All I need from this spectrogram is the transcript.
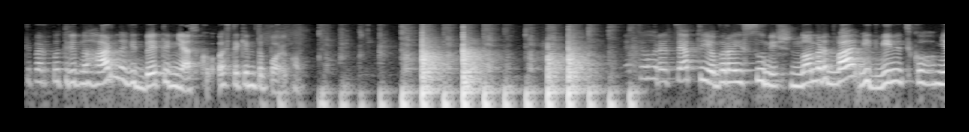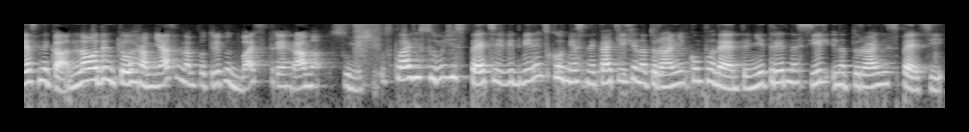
Тепер потрібно гарно відбити м'яско ось таким топориком. Рецепту я обираю суміш номер 2 від вінницького м'ясника. На 1 кг м'яса нам потрібно 23 г суміші. У складі суміші спецій від вінницького м'ясника тільки натуральні компоненти, нітритна сіль і натуральні спеції.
